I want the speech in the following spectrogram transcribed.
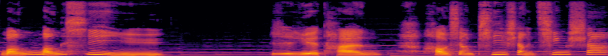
蒙蒙细雨，日月潭好像披上轻纱，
